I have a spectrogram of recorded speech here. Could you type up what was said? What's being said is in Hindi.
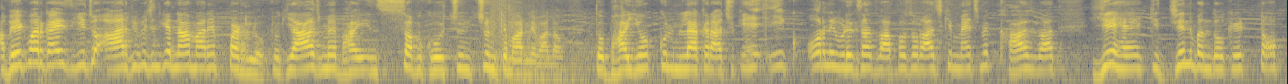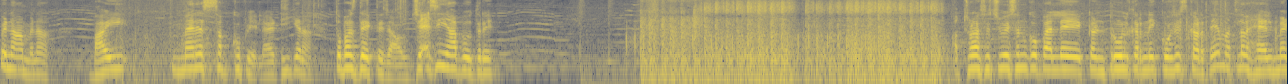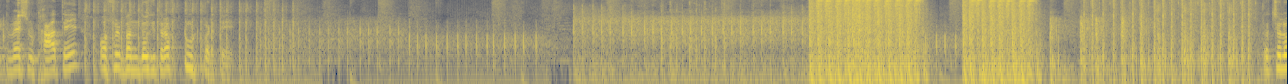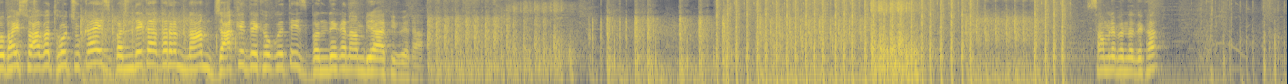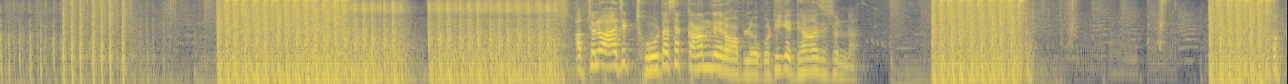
अब एक बार गाइज़ ये जो आरपी पे जिनके नाम आ रहे हैं, पढ़ लो, क्योंकि आज मैं भाई इन सबको चुन चुन के मारने वाला हूँ। तो भाइयों, कुल मिलाकर आ चुके हैं एक और नई वीडियो के साथ वापस, और आज के मैच में खास बात ये है कि जिन बंदों के टॉप पे नाम है ना, भाई, मैंने सबको पेला है, ठीक है ना? तो बस देखते जाओ, जैसे ही यहाँ पे उतरे। अब थोड़ा सिचुएशन को पहले कंट्रोल करने की कोशिश करते हैं मतलब हेलमेट वेस्ट उठाते हैं, और फिर बंदों की तरफ़ टूट पड़ते हैं। चलो भाई, स्वागत हो चुका है। इस बंदे का अगर नाम जाके देखोगे तो इस बंदे का नाम भी आप ही पे था सामने बंदा देखा। अब चलो, आज एक छोटा सा काम दे रहा हूँ आप लोगों को, ठीक है? ध्यान से सुनना।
